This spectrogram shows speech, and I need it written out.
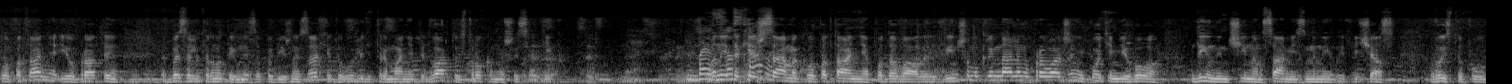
клопотання і обрати безальтернативний запобіжний захід у вигляді тримання під вартою строком на 60 діб. Без Вони застави? таке ж саме клопотання подавали в іншому кримінальному провадженні. Потім його дивним чином самі змінили під час виступу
